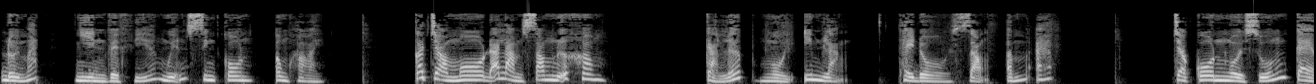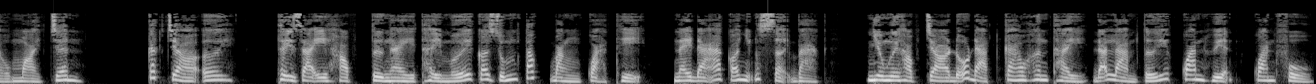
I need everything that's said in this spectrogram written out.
Đôi mắt nhìn về phía Nguyễn Sinh Côn, ông hỏi. Có trò mô đã làm xong nữa không? Cả lớp ngồi im lặng. Thầy đồ giọng ấm áp. Trò côn ngồi xuống kẻo mỏi chân. Các trò ơi, thầy dạy học từ ngày thầy mới có rúm tóc bằng quả thị, nay đã có những sợi bạc. Nhiều người học trò đỗ đạt cao hơn thầy đã làm tới quan huyện, quan phủ.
